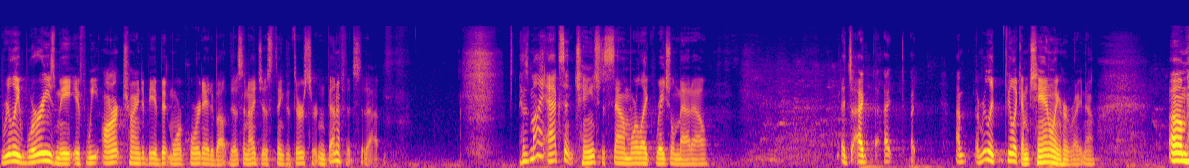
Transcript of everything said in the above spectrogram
really worries me if we aren't trying to be a bit more coordinated about this, and I just think that there are certain benefits to that. Has my accent changed to sound more like Rachel Maddow? I, I, I, I really feel like I'm channeling her right now. Um,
